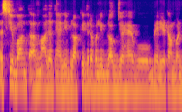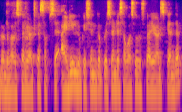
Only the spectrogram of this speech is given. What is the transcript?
इसके बाद हम आ जाते हैं अली ब्लॉक की तरफ़। अली ब्लॉक जो है वो Bahria town one twenty five square yards का सबसे आइडियल लोकेशन का परसेंट है, सवा सौ स्क्वायर यार्ड्स के अंदर।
